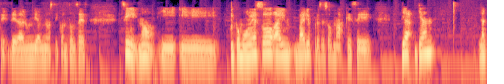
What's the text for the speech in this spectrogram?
de, dar un diagnóstico. Entonces, sí, no, y, y, como eso hay varios procesos más que se, ya, ya la,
